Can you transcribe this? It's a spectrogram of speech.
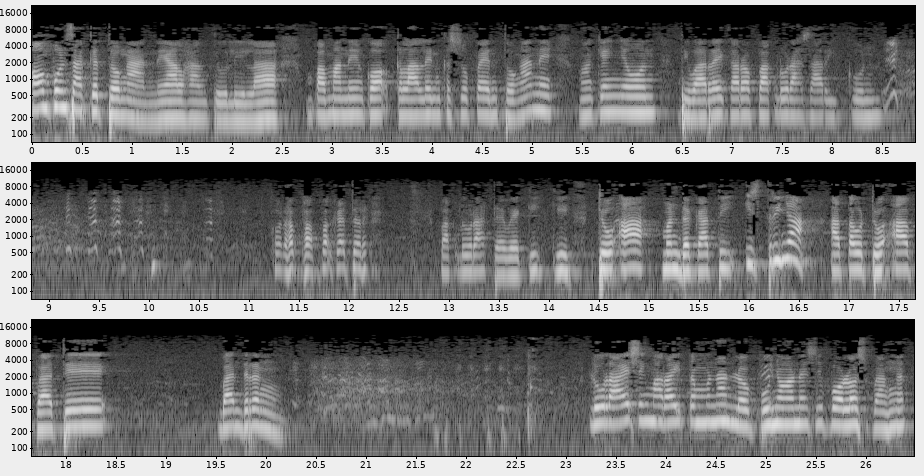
Ampun saged dongane alhamdulillah. Umpamane kok kelalen kesupen dongane, mangke nyuwun diwarai karo Pak Lurah Sarikun. Ora bapak kadar Pak Lurah dewek iki doa mendekati istrinya atau doa bade bandreng. Lurai sing marai temenan lho punyane si polos banget.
